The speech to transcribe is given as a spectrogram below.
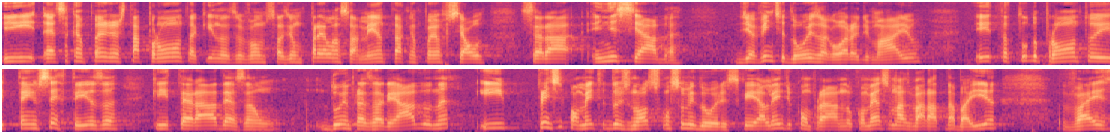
E essa campanha já está pronta aqui, nós vamos fazer um pré-lançamento, a campanha oficial será iniciada dia 22 agora de maio, e está tudo pronto e tenho certeza que terá adesão do empresariado, né? E principalmente dos nossos consumidores, que além de comprar no comércio mais barato da Bahia, vai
